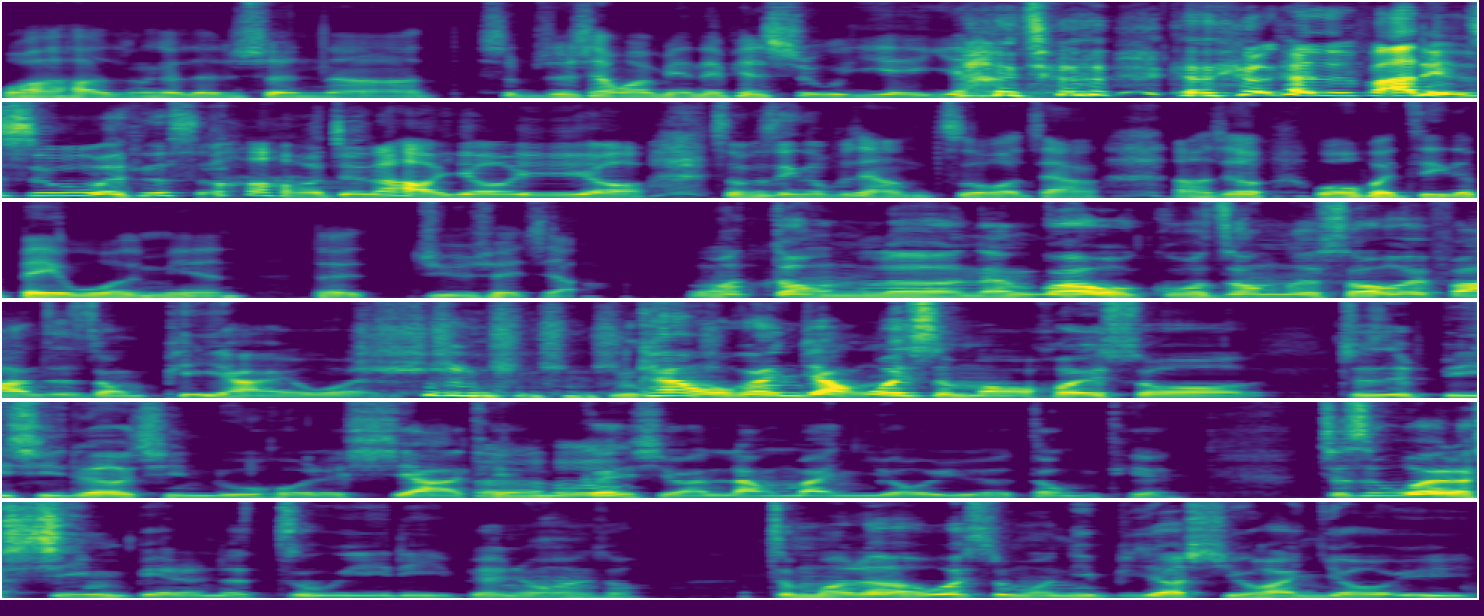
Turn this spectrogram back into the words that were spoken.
哇，好那个人生呐、是不是就像外面那片树叶一样，就可能又开始发点书文，就说、哦、我觉得好忧郁哦，什么事情都不想做，这样，然后就窝回自己的被窝里面，对，继续睡觉。我懂了，难怪我国中的时候会发这种屁孩文。你看，我跟你讲，为什么会说，就是比起热情如火的夏天，嗯更喜欢浪漫忧郁的冬天，就是为了吸引别人的注意力。别人就会说：“怎么了？为什么你比较喜欢忧郁？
